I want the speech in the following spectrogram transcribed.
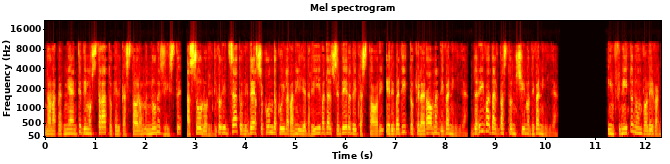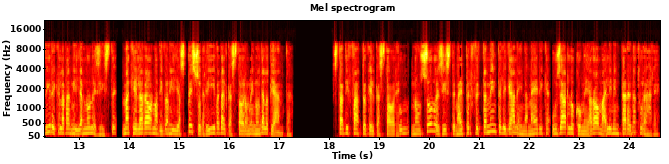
Non ha per niente dimostrato che il castorum non esiste, ha solo ridicolizzato l'idea secondo cui la vaniglia deriva dal sedere dei castori e ribadito che l'aroma di vaniglia deriva dal bastoncino di vaniglia. Infinito non voleva dire che la vaniglia non esiste, ma che l'aroma di vaniglia spesso deriva dal castorum e non dalla pianta. Sta di fatto che il castorium non solo esiste ma è perfettamente legale in America usarlo come aroma alimentare naturale.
